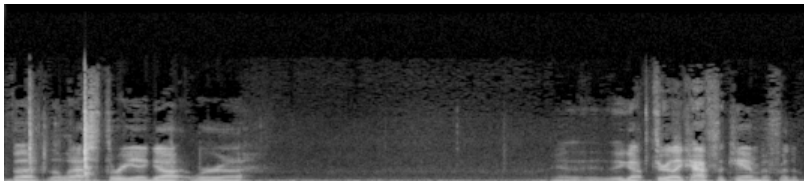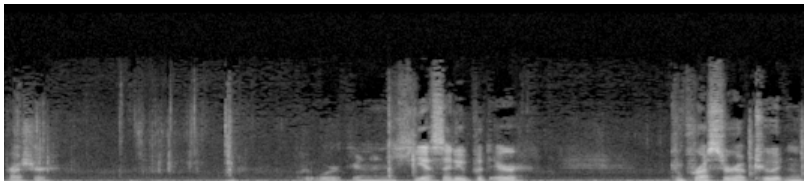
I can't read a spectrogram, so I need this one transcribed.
But the last three I got were, uh, yeah, they got through like half the can before the pressure quit working. And yes, I do put the air compressor up to it and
